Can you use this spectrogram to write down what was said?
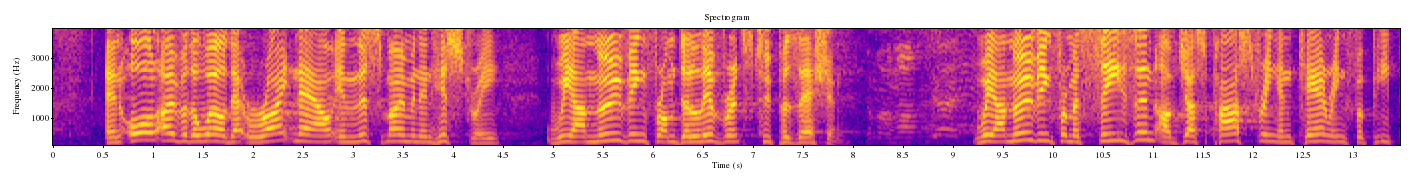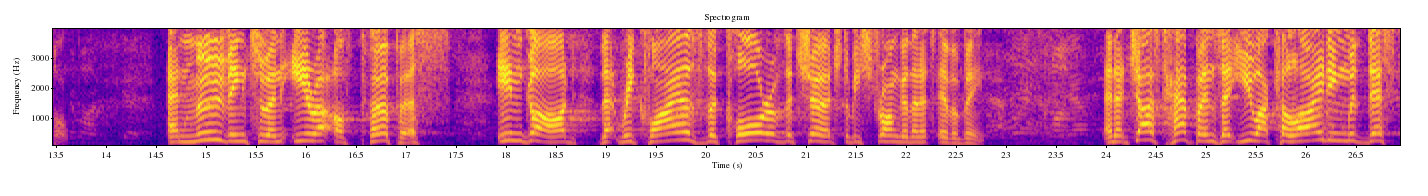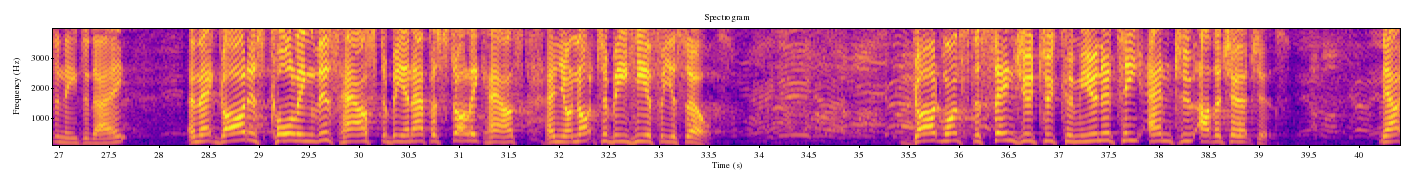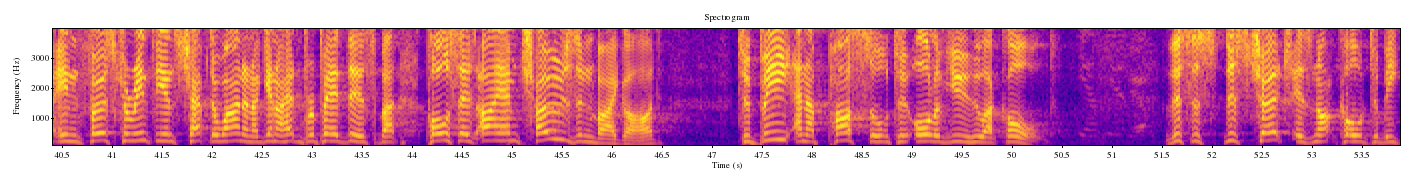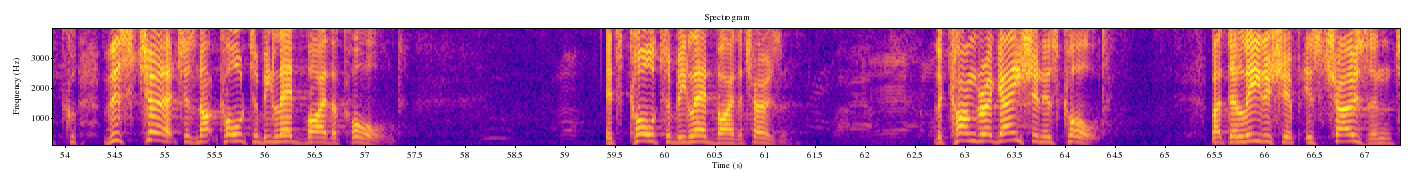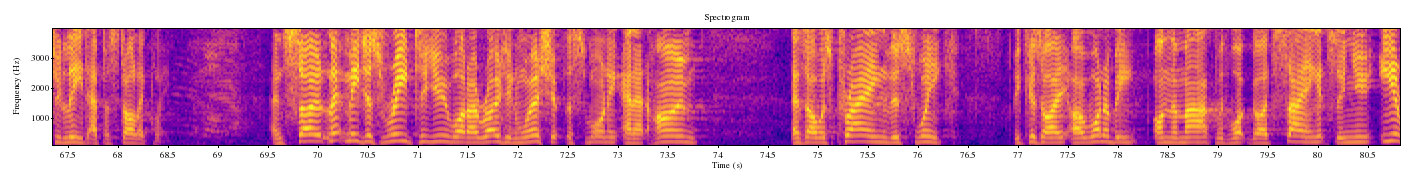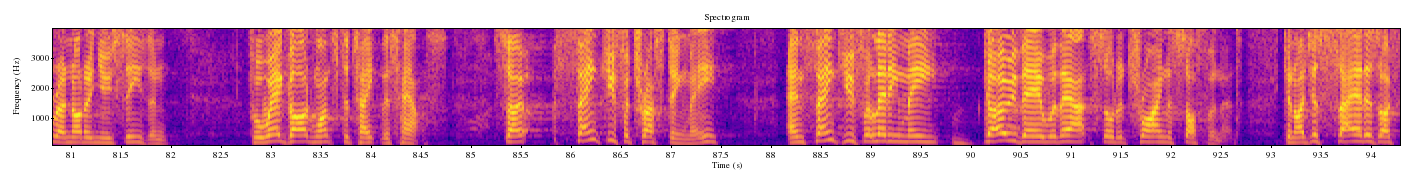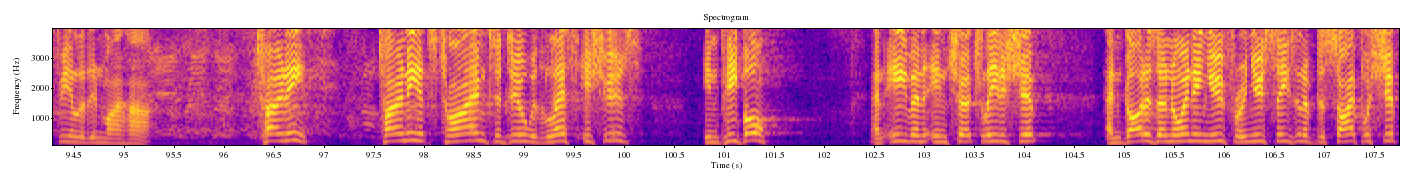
and all over the world that right now, in this moment in history, we are moving from deliverance to possession. We are moving from a season of just pastoring and caring for people and moving to an era of purpose in God that requires the core of the church to be stronger than it's ever been. And it just happens that you are colliding with destiny today and that God is calling this house to be an apostolic house and you're not to be here for yourselves. God wants to send you to community and to other churches. Now, in 1 Corinthians chapter 1, and again, I hadn't prepared this, but Paul says, I am chosen by God to be an apostle to all of you who are called. This, is, this church is not called to be, this church is not called to be led by the called. It's called to be led by the chosen. The congregation is called but the leadership is chosen to lead apostolically. And so let me just read to you what I wrote in worship this morning and at home as I was praying this week, because I, I want to be on the mark with what God's saying. It's a new era, not a new season, for where God wants to take this house. So thank you for trusting me. And thank you for letting me go there without sort of trying to soften it. Can I just say it as I feel it in my heart? Tony, Tony, it's time to deal with less issues in people and even in church leadership. And God is anointing you for a new season of discipleship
